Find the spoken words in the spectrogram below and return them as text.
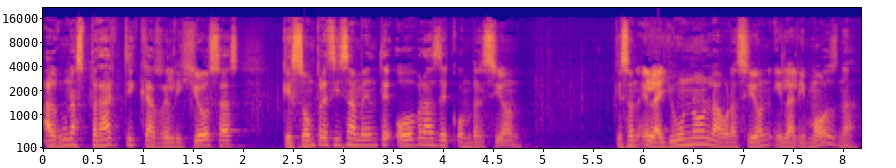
algunas prácticas religiosas que son precisamente obras de conversión, que son el ayuno, la oración y la limosna,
